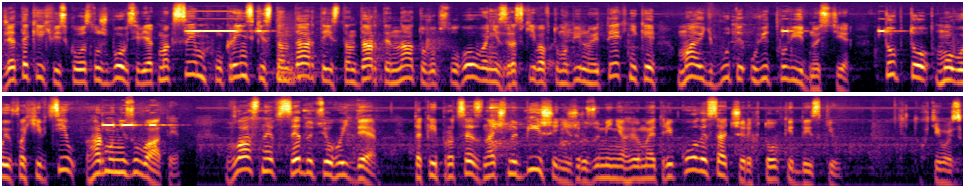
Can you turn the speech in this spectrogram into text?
Для таких військовослужбовців, як Максим, українські стандарти і стандарти НАТО в обслуговуванні зразків автомобільної техніки мають бути у відповідності, тобто мовою фахівців гармонізувати. Власне, все до цього йде. Такий процес значно більший, ніж розуміння геометрії колеса чи рихтовки дисків. Хотілося,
